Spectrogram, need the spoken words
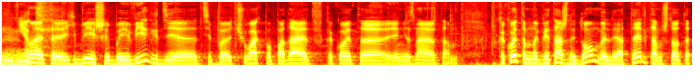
Нет. Ну, это ебейший боевик, где, типа, чувак попадает в какой-то, я не знаю, там, в какой-то многоэтажный дом или отель, там что-то,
